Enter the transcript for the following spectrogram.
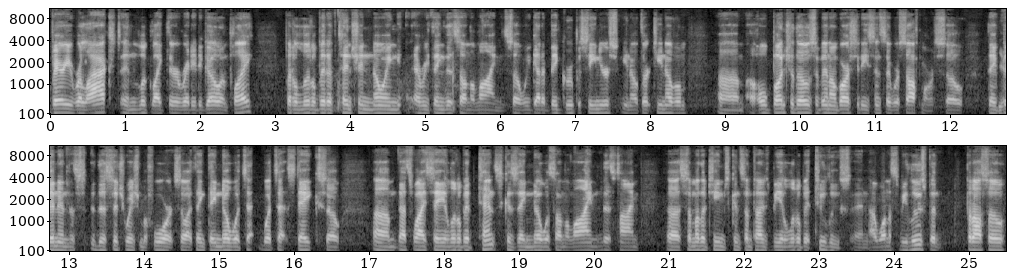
very relaxed and look like they're ready to go and play, but a little bit of tension knowing everything that's on the line. So we've got a big group of seniors, you know, 13 of them. Um, a whole bunch of those have been on varsity since they were sophomores. So they've yeah. been in this, this situation before. So I think they know what's at, what's at stake. So um, that's why I say a little bit tense because they know what's on the line this time. Uh, some other teams can sometimes be a little bit too loose, and I want us to be loose, but but also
